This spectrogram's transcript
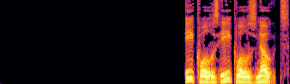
Equals equals notes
